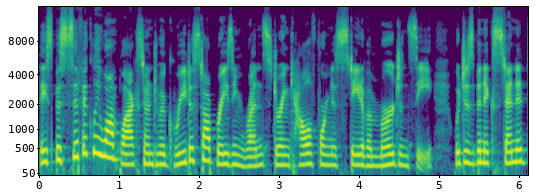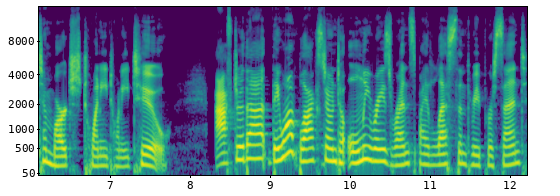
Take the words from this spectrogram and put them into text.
They specifically want Blackstone to agree to stop raising rents during California's state of emergency, which has been extended to March 2022. After that, they want Blackstone to only raise rents by less than 3%,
